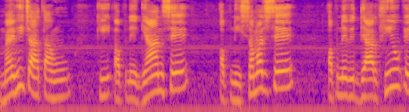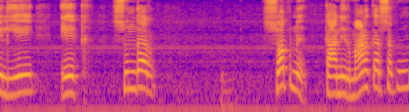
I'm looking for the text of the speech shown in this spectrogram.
मैं भी चाहता हूँ कि अपने ज्ञान से, अपनी समझ से, अपने विद्यार्थियों के लिए एक सुंदर स्वप्न का निर्माण कर सकूँ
